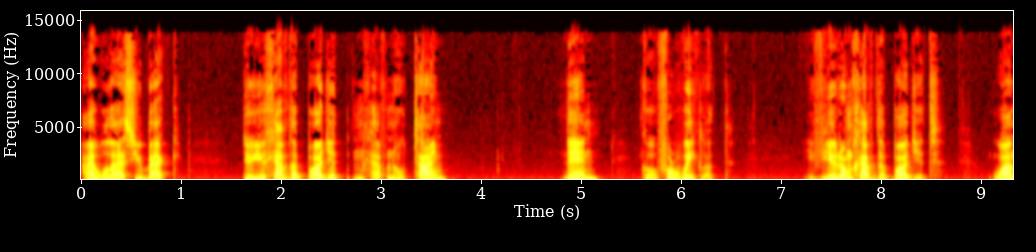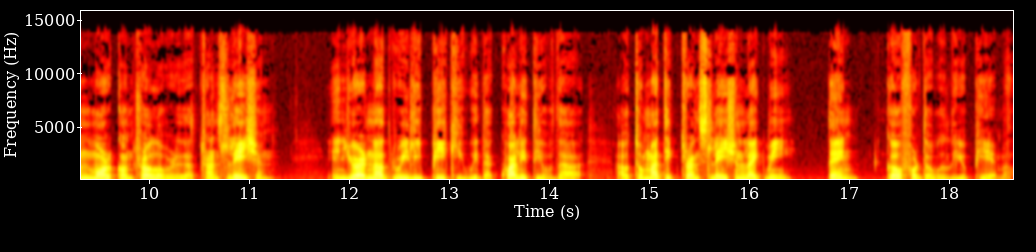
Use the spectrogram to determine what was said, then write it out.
I will ask you back, do you have the budget and have no time? Then go for Weglot. If you don't have the budget, want more control over the translation, and you are not really picky with the quality of the automatic translation like me, then go for WPML.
